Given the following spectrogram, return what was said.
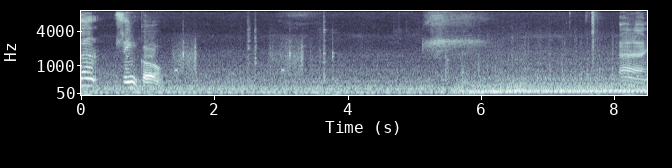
Ronda 5. Ay.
